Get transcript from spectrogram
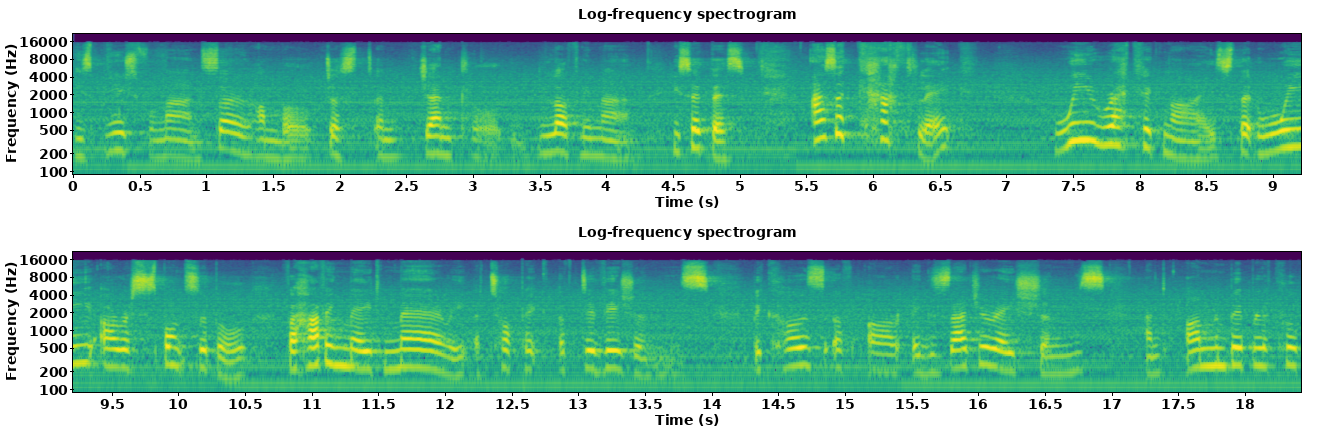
He's a beautiful man, so humble, just a gentle, lovely man. He said this As a Catholic, we recognize that we are responsible for having made Mary a topic of divisions because of our exaggerations and unbiblical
